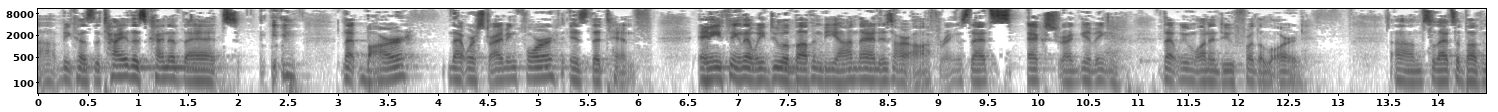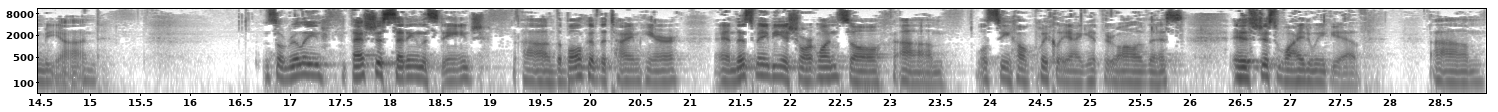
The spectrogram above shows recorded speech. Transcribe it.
Uh, because the tithe is kind of that, that bar that we're striving for is the tenth. Anything that we do above and beyond that is our offerings. That's extra giving that we want to do for the Lord. Um, so that's above and beyond. So, really, that's just setting the stage. Uh, the bulk of the time here, and this may be a short one, so um, we'll see how quickly I get through all of this, is just why do we give? Um,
